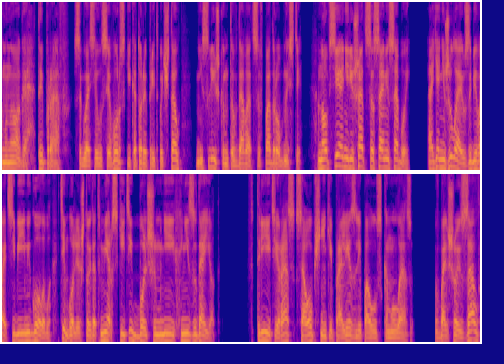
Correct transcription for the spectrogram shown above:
много, ты прав», — согласился Ворский, который предпочитал не слишком-то вдаваться в подробности. «Но все они решатся сами собой. А я не желаю забивать себе ими голову, тем более, что этот мерзкий тип больше мне их не задает». В третий раз сообщники пролезли по узкому лазу. В большой зал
